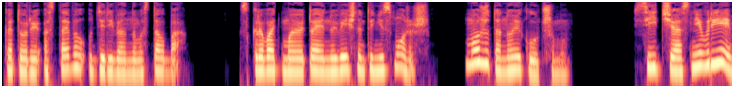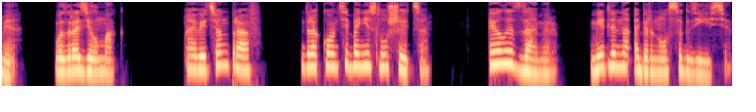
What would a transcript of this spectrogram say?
который оставил у деревянного столба. «Скрывать мою тайну вечно ты не сможешь. Может, оно и к лучшему». «Сейчас не время!» — возразил маг. А ведь он прав. Дракон тебя не слушается. Элой замер, медленно обернулся к Диисе.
